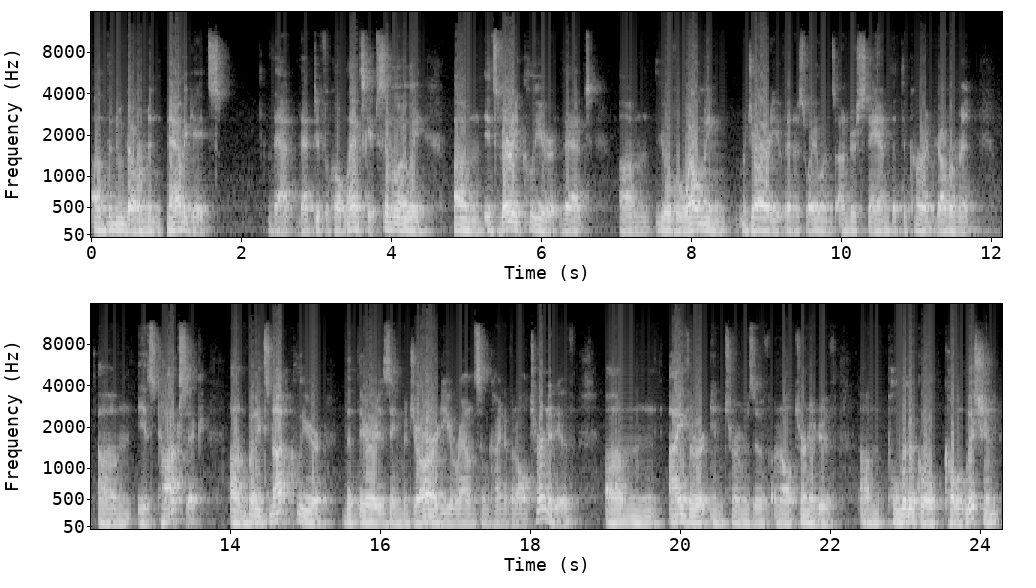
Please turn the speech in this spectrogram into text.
uh, the new government navigates that, that difficult landscape. Similarly, um, it's very clear that um, the overwhelming majority of Venezuelans understand that the current government um, is toxic, um, but it's not clear that there is a majority around some kind of an alternative, um, either in terms of an alternative um, political coalition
